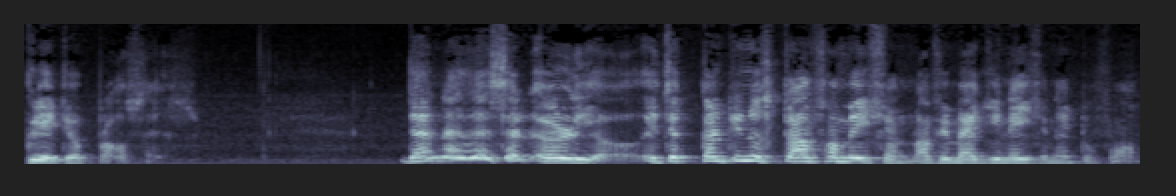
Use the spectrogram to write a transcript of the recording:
creative process. Then, as I said earlier, it's a continuous transformation of imagination into form.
